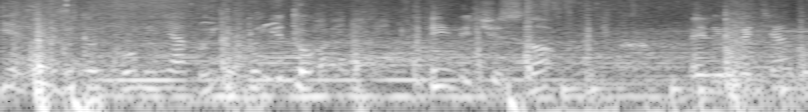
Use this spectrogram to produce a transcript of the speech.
Если бы только у меня были помидоры или чеснок, или хотя бы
